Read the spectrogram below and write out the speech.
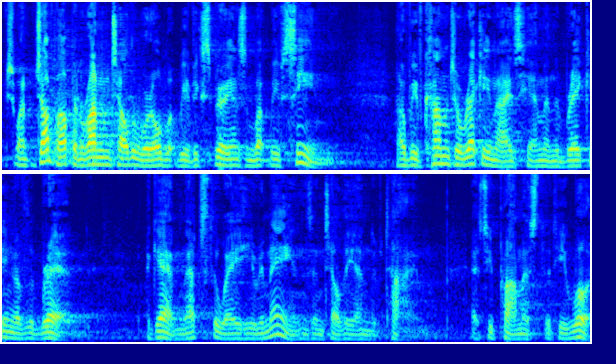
We should want to jump up and run and tell the world what we've experienced and what we've seen. How we've come to recognize him in the breaking of the bread. Again, that's the way he remains until the end of time, as he promised that he would.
